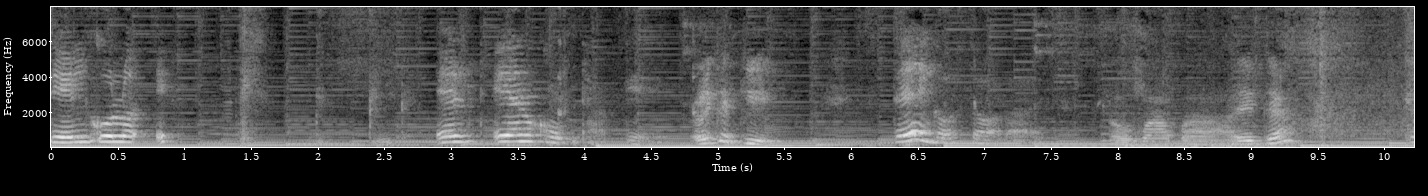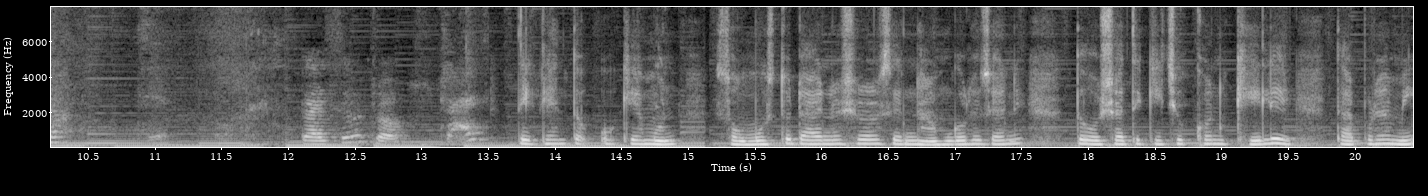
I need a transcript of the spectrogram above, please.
তেলগুলো এর- এরকম থাকে। ওইটা কি? স্টেগোসরাস ও বাবা এটা দেখলেন তো ও কেমন? সমস্ত ডাইনোসরাসের নামগুলো জানে তো ওর সাথে কিছুক্ষণ খেলে তারপরে আমি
